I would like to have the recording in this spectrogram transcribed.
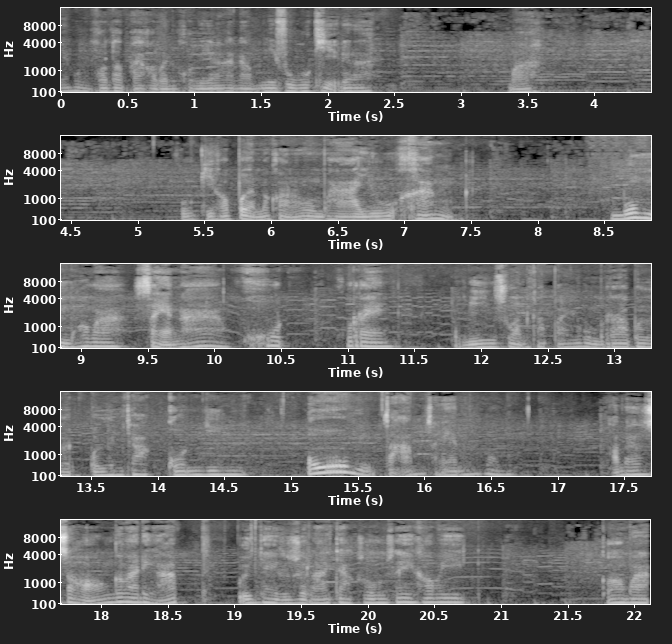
นี่ผมคนต่อไปขอเป็นคนนี้แล้วกันนะมีฟูบุกิด้วยนะมาฟูบุกิเขาเปิดมาก่อนว่าผมพายุข้างบุ้มเข้ามาแสนห้าโคตรโคตรแรงผมยิงสวนกลับไปผมระเบิดปืนจากกลยิงปุ้มสามแสนผมสามแสนสองก็มาดิครับปืนใหญ่สุดๆร้ายจากโซเซ่เข้าไปอีกก็มา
